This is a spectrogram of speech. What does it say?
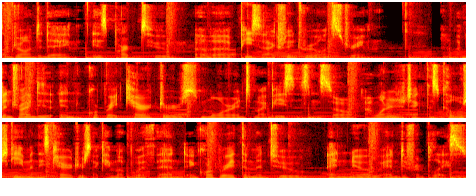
I'm drawing today is part two of a piece I actually drew on stream. I've been trying to incorporate characters more into my pieces, and so I wanted to take this color scheme and these characters I came up with and incorporate them into a new and different place.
